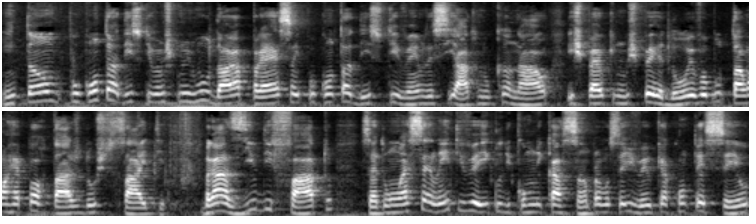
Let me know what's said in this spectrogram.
Então, por conta disso, tivemos que nos mudar à pressa e por conta disso tivemos esse ato no canal. Espero que nos perdoe. Eu vou botar uma reportagem do site Brasil de Fato, certo? Um excelente veículo de comunicação para vocês verem o que aconteceu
